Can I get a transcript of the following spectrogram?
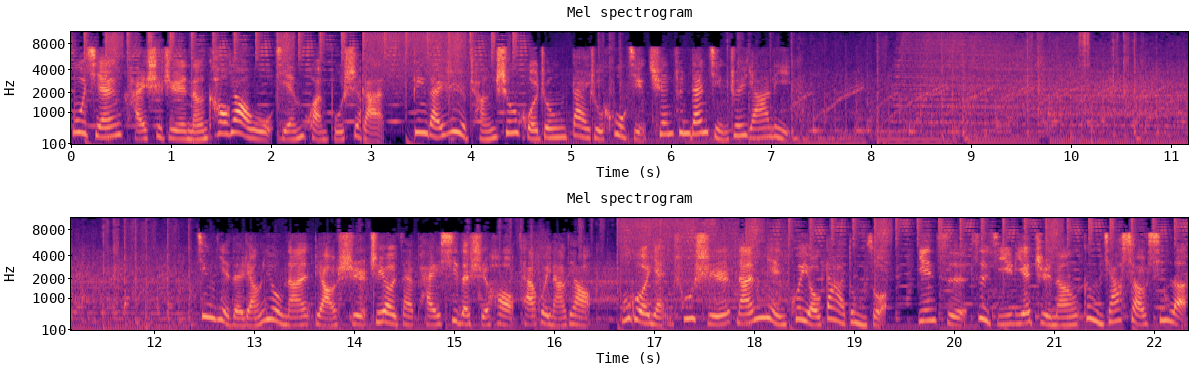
目前还是只能靠药物减缓不适感，并在日常生活中带住护颈圈，分担颈椎压力。敬业的梁又楠表示，只有在拍戏的时候才会拿掉，不过演出时难免会有大动作，因此自己也只能更加小心了。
